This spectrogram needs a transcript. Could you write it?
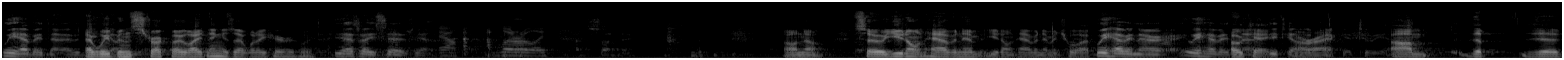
We have it now. Have, have we been struck by lightning? Is that what I hear? Yeah, that's what he says, yeah. Yeah, literally. On Sunday. oh, no. So you don't have an Im- you don't have an image we'll We have it in our we have it okay. in detail All right. packet too. Yeah. Um, the the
